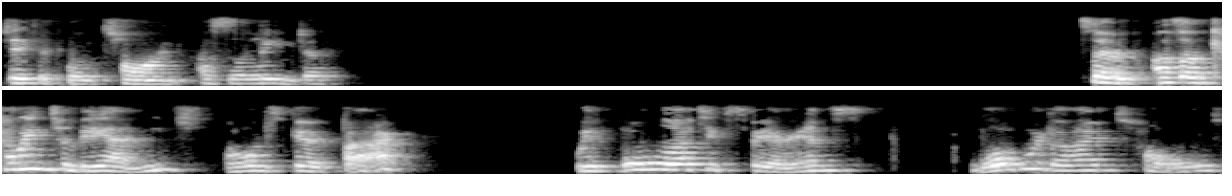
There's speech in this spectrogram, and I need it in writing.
difficult time as a leader. So as I'm coming to the end, I want to go back with all that experience. What would I have told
